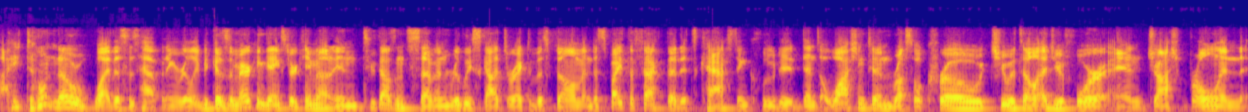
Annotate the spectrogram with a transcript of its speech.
I don't know why this is happening really, because American Gangster came out in 2007. Ridley Scott directed this film, and despite the fact that its cast included Denzel Washington, Russell Crowe, Chiwetel Ejiofor, and Josh Brolin,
